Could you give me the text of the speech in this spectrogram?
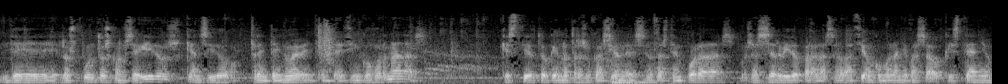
de los puntos conseguidos, que han sido 39 en 35 jornadas, que es cierto que en otras ocasiones, en otras temporadas, pues ha servido para la salvación, como el año pasado, que este año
